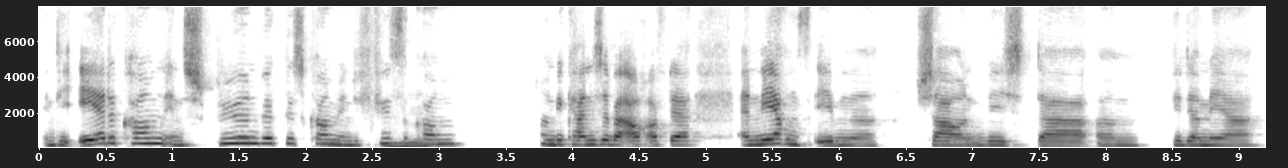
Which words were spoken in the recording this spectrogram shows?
in die Erde kommen, ins Spüren wirklich kommen, in die Füße mhm. kommen? Und wie kann ich aber auch auf der Ernährungsebene schauen, wie ich da ähm, wieder mehr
